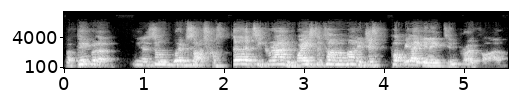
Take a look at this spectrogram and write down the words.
But people are, you know, some websites cost 30 grand, waste of time and money. Just populate your LinkedIn profile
